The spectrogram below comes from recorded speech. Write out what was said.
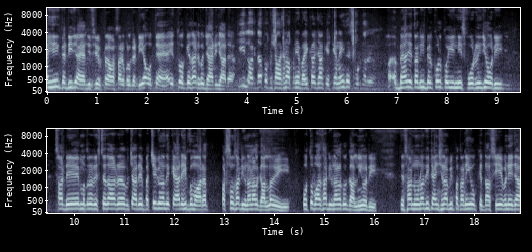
ਅਸੀਂ ਗੱਡੀ 'ਚ ਹਾਂ ਜੀ ਸਵਿਫਟ ਸਾਡੇ ਕੋਲ ਗੱਡੀ ਆ ਉੱਤੇ ਹਾਂ ਇਸ ਤੋਂ ਅੱਗੇ ਸਾਡੇ ਕੋਲ ਜਾ ਨਹੀਂ ਜਾ ਰਿਹਾ। ਕੀ ਲੱਗਦਾ ਕਿ ਪ੍ਰਸ਼ਾਸਨ ਆਪਣੀਆਂ ਬਾਈਕਾਂ ਜਾਂ ਕਿਸ਼ਤੀਆਂ ਨਹੀਂ ਤੇ ਸਪੋਰਟ ਕਰ ਰਿਹਾ ਬਹਿ ਤਾਂ ਨਹੀਂ ਬਿਲਕੁਲ ਕੋਈ ਇੰਨੀ ਸਪੋਰਟ ਨਹੀਂ ਜੀ ਹੋ ਰਹੀ। ਸਾਡੇ ਮਤਲਬ ਰਿਸ਼ਤੇਦਾਰ ਵਿਚਾਰੇ ਬੱਚੇ ਵੀ ਉਹਨਾਂ ਦੇ ਕਹਿ ਰਹੇ ਸੀ ਬਿਮਾਰ ਆ। ਪਰਸੋਂ ਸਾਡੀ ਉਹਨਾਂ ਨਾਲ ਗੱਲ ਹੋਈ ਸੀ। ਉਸ ਤੋਂ ਬਾਅਦ ਸਾਡੀ ਉਹਨਾਂ ਨਾਲ ਕੋਈ ਗੱਲ ਨਹੀਂ ਹੋ ਰਹੀ। ਤੇ ਸਾਨੂੰ ਉਹਨਾਂ ਦੀ ਟੈਨਸ਼ਨ ਆ ਵੀ ਪਤਾ ਨਹੀਂ ਉਹ ਕਿੱਦਾਂ ਸੇਵ ਨੇ ਜਾਂ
